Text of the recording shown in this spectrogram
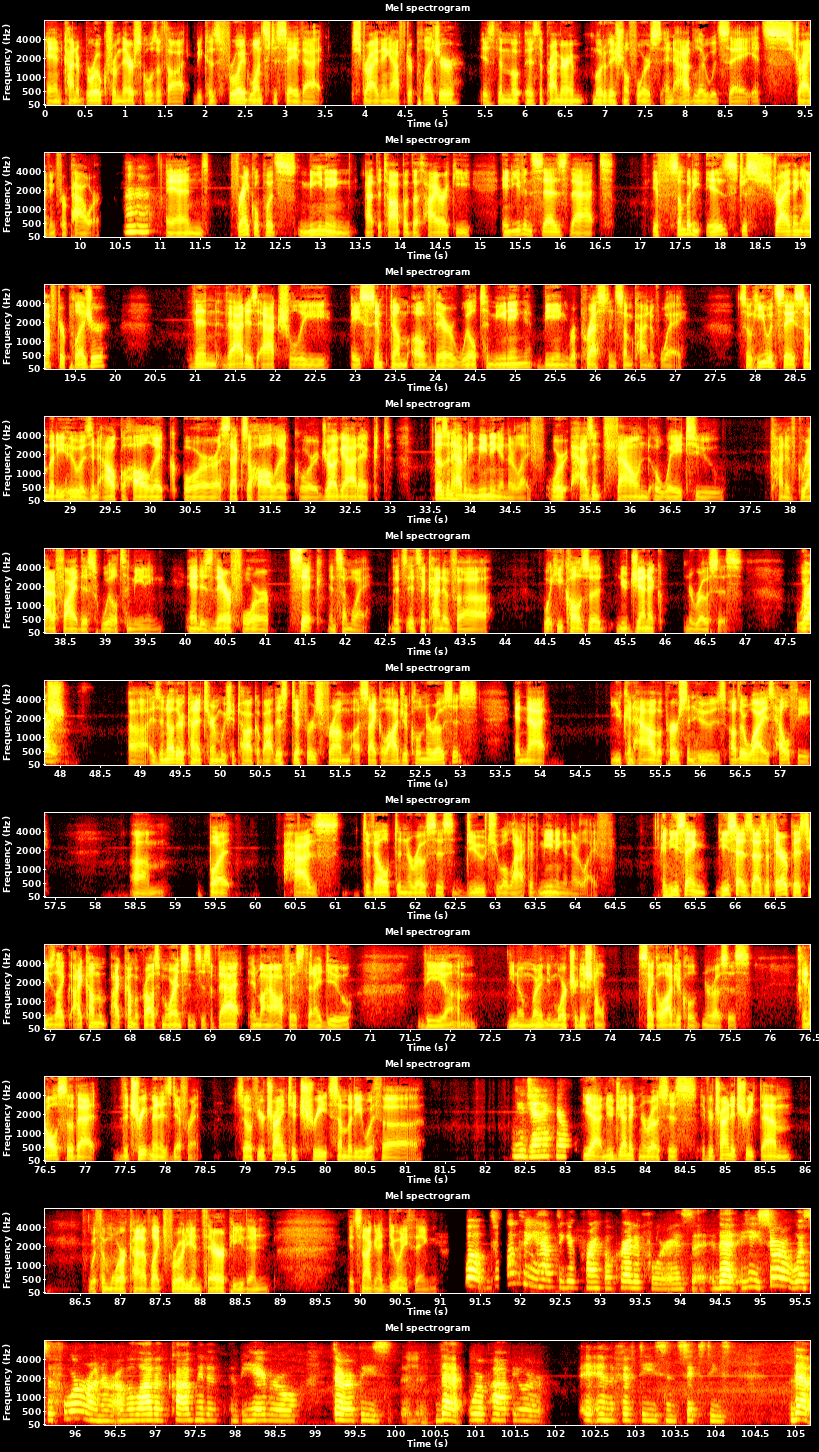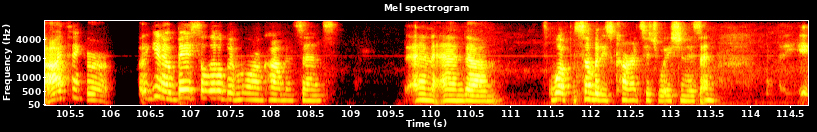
and kind of broke from their schools of thought because Freud wants to say that striving after pleasure is the mo- is the primary motivational force, and Adler would say it's striving for power. Mm-hmm. And Frankl puts meaning at the top of the hierarchy, and even says that if somebody is just striving after pleasure, then that is actually a symptom of their will to meaning being repressed in some kind of way. So he would say somebody who is an alcoholic or a sexaholic or a drug addict doesn't have any meaning in their life or hasn't found a way to kind of gratify this will to meaning and is therefore sick in some way. That's it's a kind of uh, what he calls a noogenic neurosis, which right. uh, is another kind of term we should talk about. This differs from a psychological neurosis, in that you can have a person who's otherwise healthy um, but has developed a neurosis due to a lack of meaning in their life. and he's saying he says as a therapist he's like i come i come across more instances of that in my office than i do the um you know maybe more traditional psychological neurosis and also that the treatment is different so if you're trying to treat somebody with a noogenic neurosis. yeah noogenic neurosis if you're trying to treat them with a more kind of like freudian therapy then it's not going to do anything Well, the one thing you have to give Frankl credit for is that he sort of was the forerunner of a lot of cognitive and behavioral therapies that were popular in the 50s and 60s that I think are, you know, based a little bit more on common sense and and um, what somebody's current situation is. And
